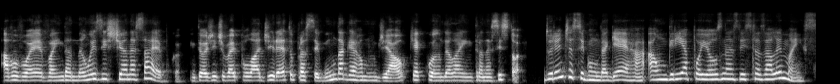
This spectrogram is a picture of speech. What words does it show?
a vovó Eva ainda não existia nessa época. Então a gente vai pular direto para a Segunda Guerra Mundial, que é quando ela entra nessa história. Durante a Segunda Guerra, a Hungria apoiou os nazistas alemães.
